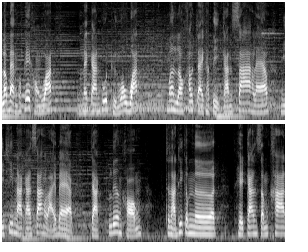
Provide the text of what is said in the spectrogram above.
เราแบ่งประเภทของวัดในการพูดถึงว่าวัด เมื่อเราเข้าใจคติการสร้างแล้ว มีที่มาการสร้างหลายแบบ จากเรื่องของสถานที่กำเนิด เหตุการณ์สำคัญ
